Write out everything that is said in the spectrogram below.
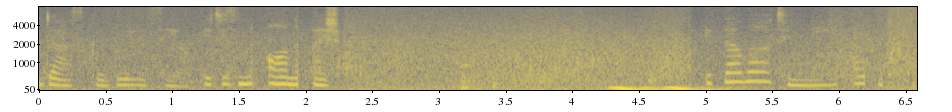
I am Dusk of Ulisil. It is an honor. I sh- If thou art in need, open.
